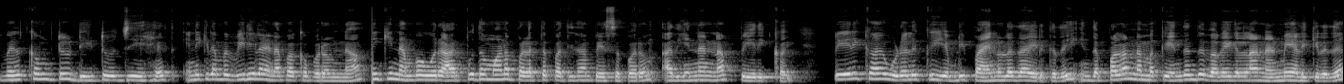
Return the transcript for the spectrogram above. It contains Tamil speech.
Welcome to T two G health இன்றைக்கி நம்ம வீடியோவில் என்ன பார்க்க போகிறோம்னா இன்றைக்கி நம்ம ஒரு அற்புதமான பழத்தை பற்றி தான் பேச போகிறோம் அது என்னென்னா பேரிக்காய். பேரிக்காய் உடலுக்கு எப்படி பயனுள்ளதாக இருக்குது? இந்த பழம் நமக்கு எந்தெந்த வகைகள்லாம் நன்மை அளிக்கிறது?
